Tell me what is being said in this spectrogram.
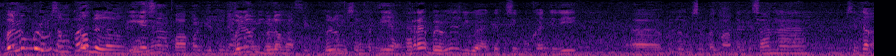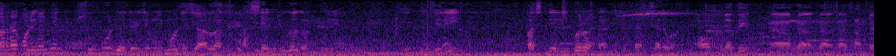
Belum belum sempat. Oh, belum. iya Bunga apa apa gitu belum belum belum sempet iya karena barunya juga ada kesibukan jadi eh, belum sempat mampir ke sana Sita karena callingannya subuh udah dari jam 5 udah jalan kasihan juga ganggunya. Gitu. jadi pas dia libur lah nanti kita cari waktu. Oh berarti nggak nggak nggak nggak sampai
